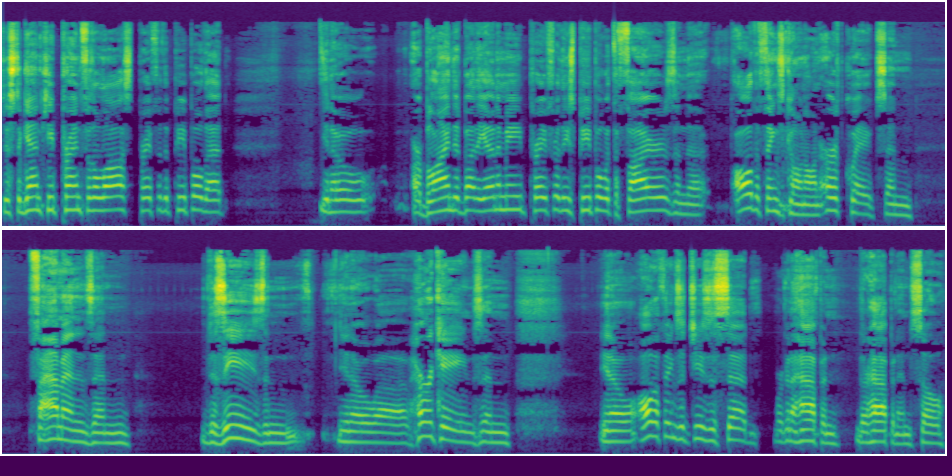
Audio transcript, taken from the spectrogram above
just again, keep praying for the lost. Pray for the people that, you know, are blinded by the enemy. Pray for these people with the fires and the all the things going on, earthquakes and famines and disease and you know uh, hurricanes and you know all the things that Jesus said were going to happen. They're happening. So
